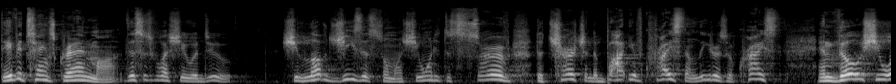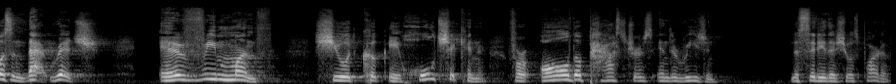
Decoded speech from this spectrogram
David Chang's grandma, this is what she would do. She loved Jesus so much. She wanted to serve the church and the body of Christ and leaders of Christ. And though she wasn't that rich, every month she would cook a whole chicken for all the pastors in the region, the city that she was part of.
